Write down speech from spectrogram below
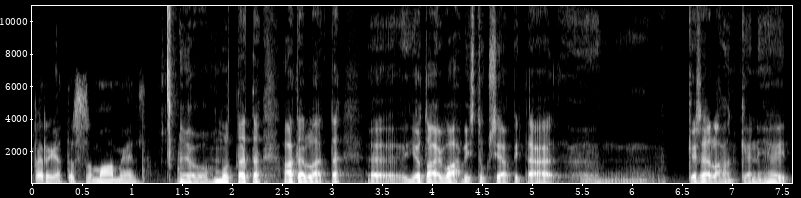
periaatteessa samaa mieltä. Joo, mutta että ajatellaan, että jotain vahvistuksia pitää kesällä hankkia, niin hei,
